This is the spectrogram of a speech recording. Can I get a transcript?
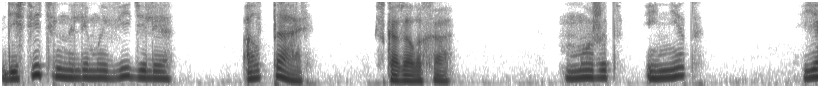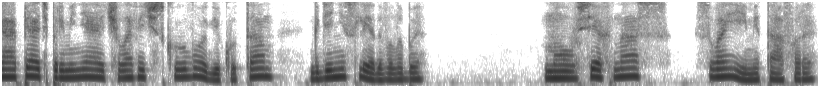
Действительно ли мы видели алтарь?» — сказала Ха. Может, и нет? Я опять применяю человеческую логику там, где не следовало бы. Но у всех нас свои метафоры.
